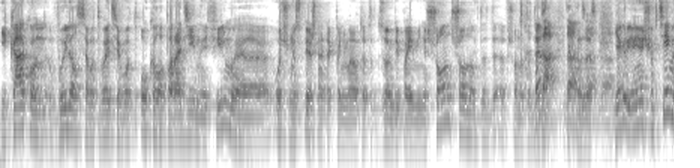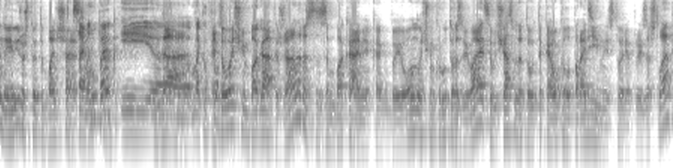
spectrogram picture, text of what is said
и как он вылился вот в эти вот околопародийные фильмы, э, очень успешно, я так понимаю, вот этот зомби по имени Шон, Шон of the, Shaun of the Dead, Да, да, называется. да, да. Я говорю, я не очень в теме, но я вижу, что это большая Саймон штука. Пэк и э, Да, Майкл Фрост. это очень богатый жанр с зомбаками, как бы, и он очень круто развивается. Вот сейчас вот эта вот такая околопародийная история произошла.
